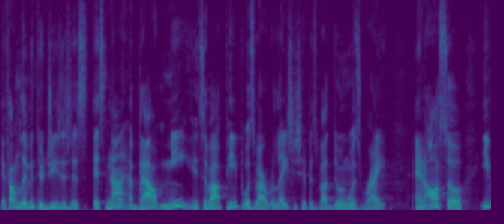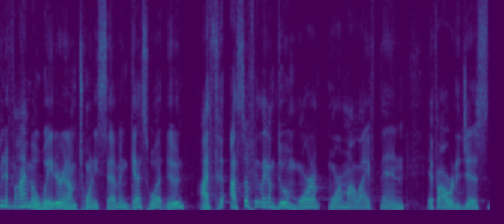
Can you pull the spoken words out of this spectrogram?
if I'm living through Jesus, it's it's not about me. It's about people. It's about relationship. It's about doing what's right. And also, even if I'm a waiter and I'm 27, guess what, dude? I feel, I still feel like I'm doing more more in my life than if I were to just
